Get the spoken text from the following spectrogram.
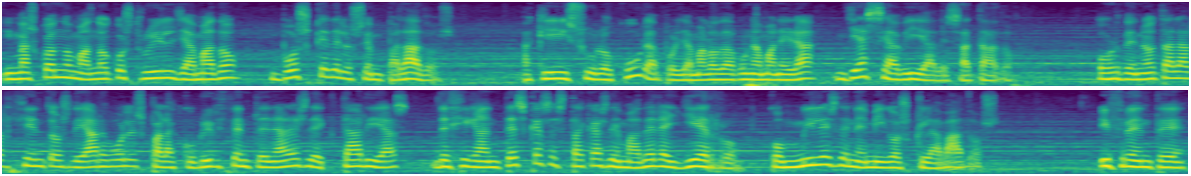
y más cuando mandó construir el llamado Bosque de los Empalados. Aquí su locura, por llamarlo de alguna manera, ya se había desatado. Ordenó talar cientos de árboles para cubrir centenares de hectáreas de gigantescas estacas de madera y hierro, con miles de enemigos clavados. Y frente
